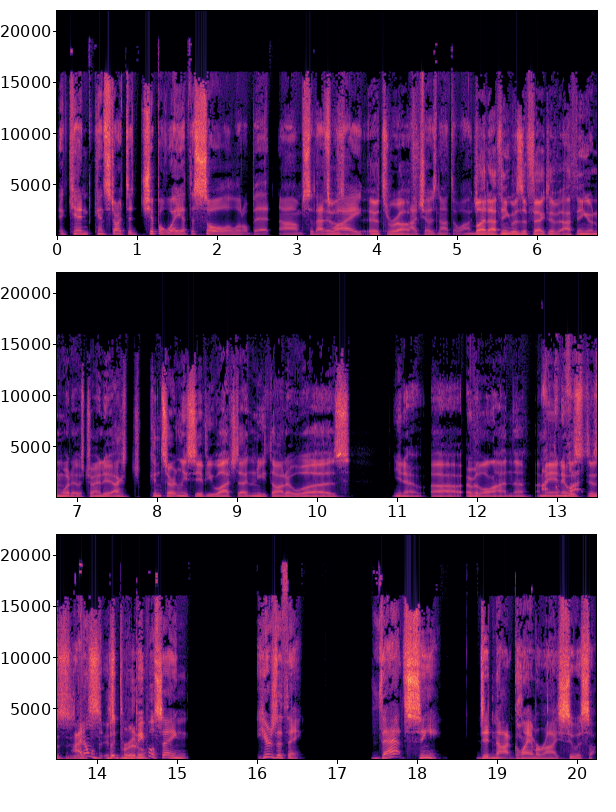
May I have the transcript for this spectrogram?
it can can start to chip away at the soul a little bit. Um, so that's It was- why it's rough. I chose not to watch. It. But I think it was effective. I think in what it was trying to do. I can certainly see if you watched that and you thought it was, you know, uh, over the line. Though I mean, it was just. I don't. It's, it's but brutal. People saying, here's the thing, that scene did not glamorize suicide.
